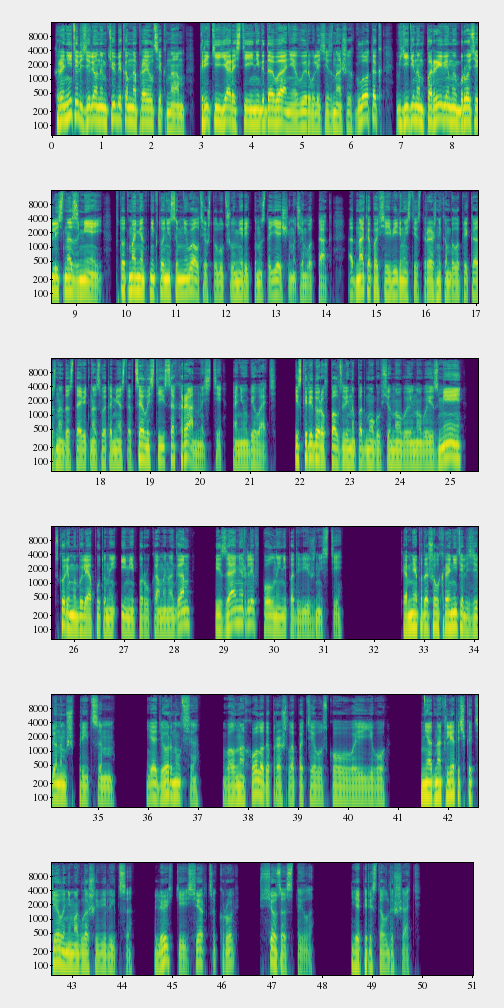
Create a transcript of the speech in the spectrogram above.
Хранитель зеленым тюбиком направился к нам. Крики ярости и негодования вырвались из наших глоток. В едином порыве мы бросились на змей. В тот момент никто не сомневался, что лучше умереть по-настоящему, чем вот так. Однако, по всей видимости, стражникам было приказано доставить нас в это место в целости и сохранности, а не убивать. Из коридоров ползли на подмогу все новые и новые змеи. Вскоре мы были опутаны ими по рукам и ногам и замерли в полной неподвижности. Ко мне подошел хранитель с зеленым шприцем. Я дернулся. Волна холода прошла по телу, сковывая его. Ни одна клеточка тела не могла шевелиться. Легкие, сердце, кровь — все застыло. Я перестал дышать.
